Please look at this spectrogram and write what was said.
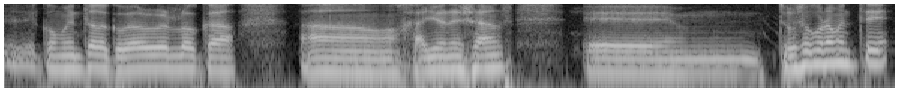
he comentado que voy a volver loca a Jayone Sanz, eh, tú seguramente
